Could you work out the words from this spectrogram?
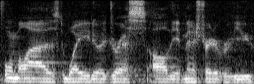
formalized way to address all the administrative review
